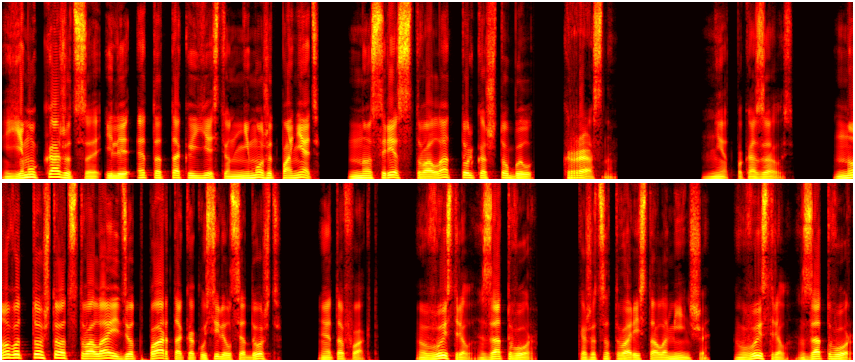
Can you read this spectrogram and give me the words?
Ему кажется, или это так и есть, он не может понять, но срез ствола только что был красным. Нет, показалось. Но вот то, что от ствола идет пар, так как усилился дождь, это факт. Выстрел, затвор. Кажется, тварей стало меньше. Выстрел, затвор.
